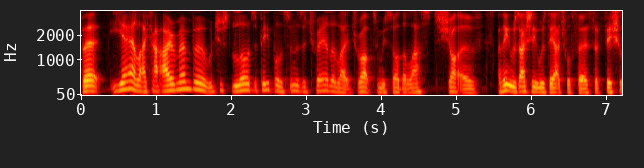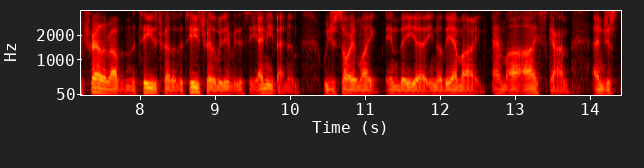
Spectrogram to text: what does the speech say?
But yeah, like I, remember just loads of people as soon as the trailer like dropped and we saw the last shot of I think it was actually it was the actual first official trailer rather than the teaser trailer. The teaser trailer we didn't really see any Venom. We just saw him like in the uh, you know the MRI, MRI scan and just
